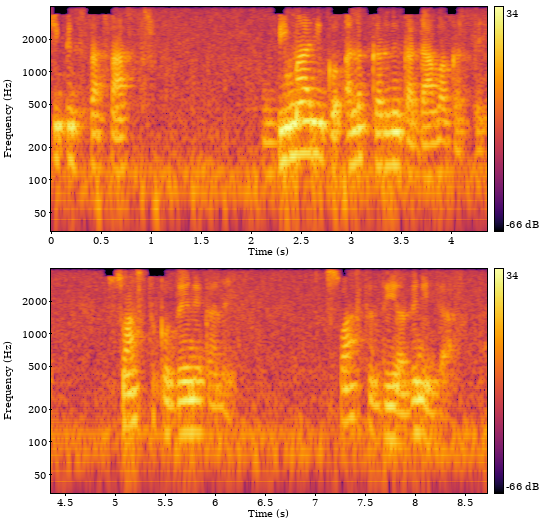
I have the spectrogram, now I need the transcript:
चिकित्सा शास्त्र बीमारी को अलग करने का दावा करते स्वास्थ्य को देने का नहीं। स्वास्थ्य दिया भी नहीं जा सकता।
